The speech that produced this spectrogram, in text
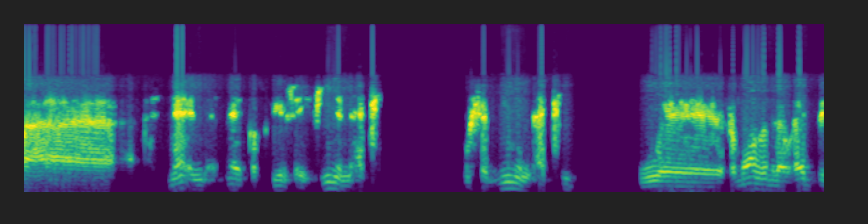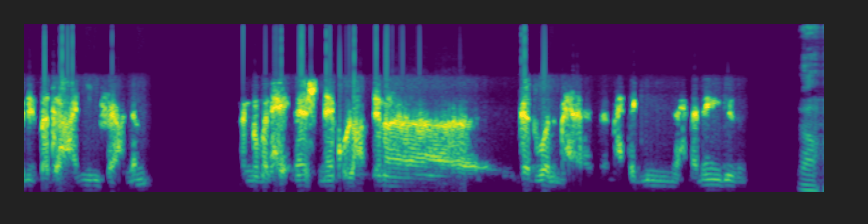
ف اثناء اثناء التصوير شايفين الأكل وشامين الأكل وفي معظم الأوقات بنبقى جعانين فعلا. إنه ما لحقناش ناكل عندنا جدول مح- محتاجين إن إحنا ننجز. آه.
